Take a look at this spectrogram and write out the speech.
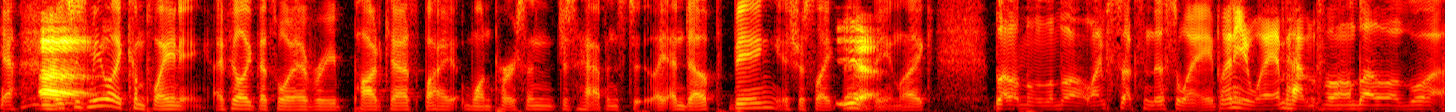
yeah, it's just me Uh, like complaining. I feel like that's what every podcast by one person just happens to like, end up being. It's just like Yeah. being like, blah blah blah blah. Life sucks in this way, but anyway, I'm having fun. Blah blah blah.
